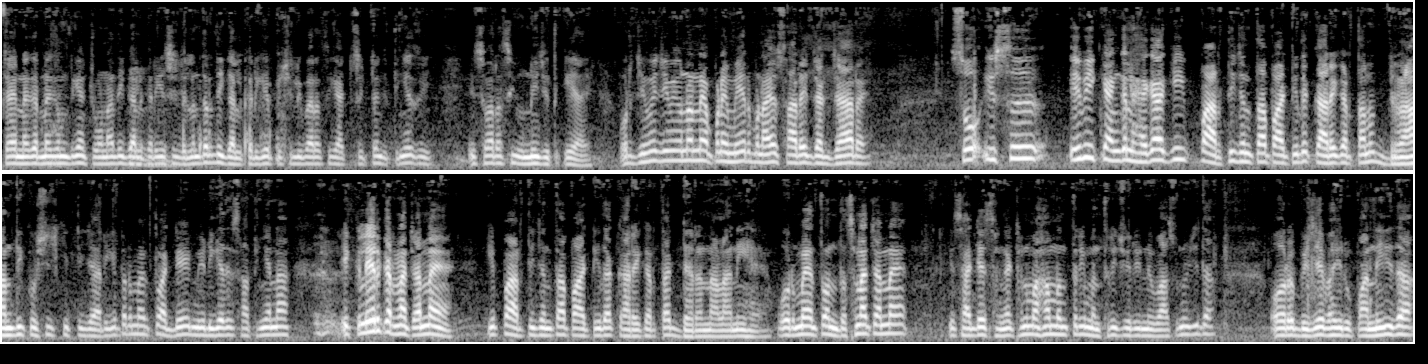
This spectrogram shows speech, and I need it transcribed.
ਚਾਹੇ ਨਗਰ ਨਿਗਮ ਦੀਆਂ ਚੋਣਾਂ ਦੀ ਗੱਲ ਕਰੀਏ ਅਸੀਂ ਜਲੰਧਰ ਦੀ ਗੱਲ ਕਰੀਏ ਪਿਛਲੀ ਵਾਰ ਅਸੀਂ 8 ਸੀਟਾਂ ਜਿੱਤੀਆਂ ਸੀ ਇਸ ਵਾਰ ਅਸੀਂ 19 ਜਿੱਤ ਕੇ ਆਏ। ਔਰ ਜਿਵੇਂ ਜਿਵੇਂ ਉਹਨਾਂ ਨੇ ਆਪਣੇ ਮੇਅਰ ਬਣਾਏ, ਸਾਰੇ ਜਗ ਜ਼ਾਹਰ ਹੈ। ਸੋ ਇਸ, ਇਹ ਵੀ ਇੱਕ ਐਂਗਲ ਹੈਗਾ ਕਿ ਭਾਰਤੀ ਜਨਤਾ ਪਾਰਟੀ ਦੇ ਕਾਰਜਕਰਤਾ ਨੂੰ ਡਰਾਉਣ ਦੀ ਕੋਸ਼ਿਸ਼ ਕੀਤੀ ਜਾ ਰਹੀ ਹੈ। ਪਰ ਮੈਂ ਤੁਹਾਡੇ ਮੀਡੀਆ ਦੇ ਸਾਥੀਆਂ ਨਾਲ ਇਹ ਕਲੀਅਰ ਕਰਨਾ ਚਾਹੁੰਦਾ ਹਾਂ ਕਿ ਭਾਰਤੀ ਜਨਤਾ ਪਾਰਟੀ ਦਾ ਕਾਰਜਕਰਤਾ ਡਰਨ ਵਾਲਾ ਨਹੀਂ ਹੈ। ਔਰ ਮੈਂ ਤੁਹਾਨੂੰ ਦੱਸਣਾ ਚਾਹੁੰਦਾ ਹਾਂ ਕਿ ਸਾਡੇ ਸੰਗਠਨ ਮਹਾਮੰਤਰੀ ਮੰਤਰੀ ਸ਼੍ਰੀ ਨਿਵਾਸ ਨੂੰ ਜੀ ਦਾ ਔਰ ਵਿਜੇ ਭਾਈ ਰੂਪਾਨੀ ਜੀ ਦਾ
